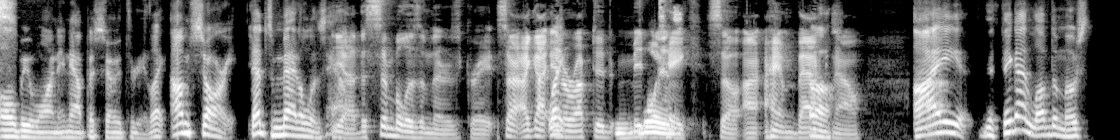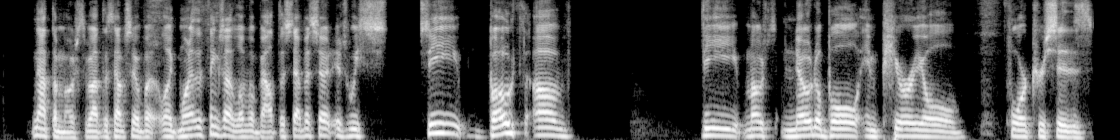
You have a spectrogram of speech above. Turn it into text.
to Obi Wan in Episode Three. Like, I'm sorry, that's metal as hell. Yeah, the symbolism there is great. Sorry, I got Like- interrupted mid Boys. take, so I, I am back Ugh. now. I the thing I love the most, not the most about this episode, but like one of the things I love about this episode is we s- see both of the most notable imperial fortresses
